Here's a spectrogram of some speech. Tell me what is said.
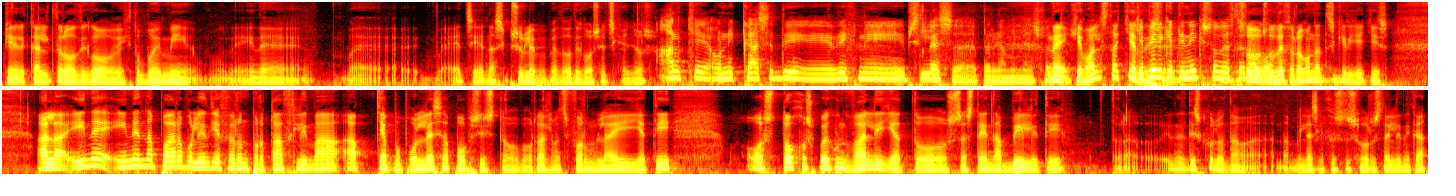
και καλύτερο οδηγό. Έχει τον Boemi. Είναι ε, έτσι ένας υψηλό επίπεδο οδηγός έτσι κι αλλιώς. Αν και ο Νίκ Κάσιντι δείχνει υψηλές περγαμηνές Ναι, και μάλιστα κέρδισε. Και πήρε και την νίκη στο δεύτερο στο, αγώνα. Στο δεύτερο αγώνα της Κυριακής. Αλλά είναι, είναι ένα πάρα πολύ ενδιαφέρον πρωτάθλημα και από πολλές απόψεις το πρωτάθλημα της Φόρμουλα E γιατί ο στόχος που έχουν βάλει για το sustainability Τώρα είναι δύσκολο να, να μιλάς για αυτούς τους όρους στα ελληνικά.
